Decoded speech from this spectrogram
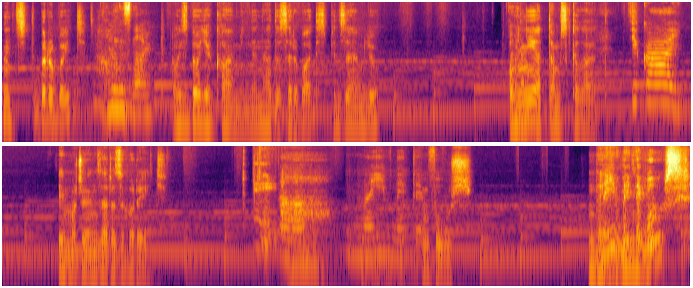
Що тебе робить? Не знаю. Ось до є камінь, не треба зариватись під землю. О, ні, там скелет. Тікай! Ти, може він зараз горить. Ага. Наївний ти. Вуш. Наївний ти вуш.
